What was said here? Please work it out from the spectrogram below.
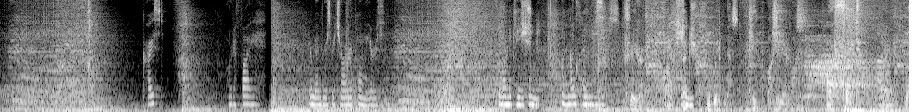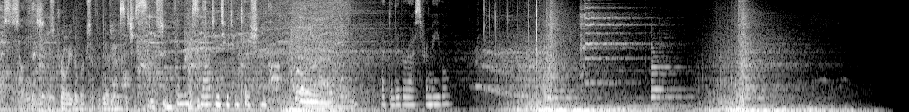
Christ, mortify your members which are upon the earth. Fornication, uncleanness, Fear affection, and weakness keep us here. Our fate rests on this. Destroy the works of the devil. Such a sin. Sinful and lead us not into temptation, but deliver us from evil.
